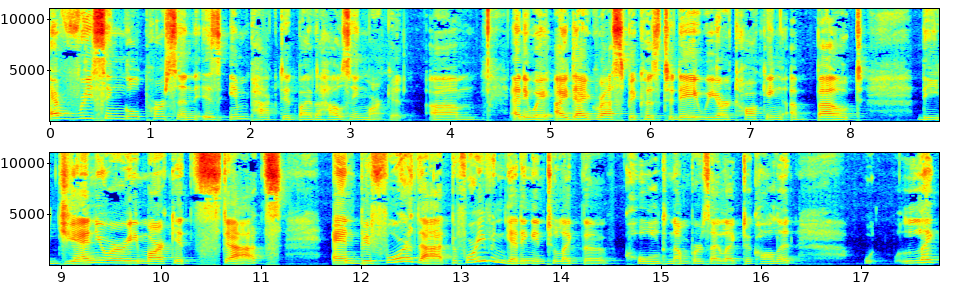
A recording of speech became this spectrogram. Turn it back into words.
Every single person is impacted by the housing market. Um, anyway, I digress because today we are talking about the January market stats and before that, before even getting into like the cold numbers, I like to call it, like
